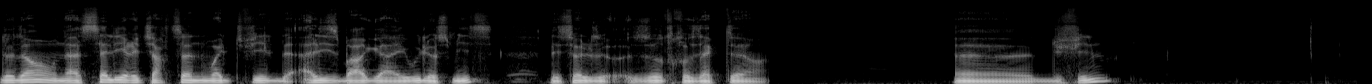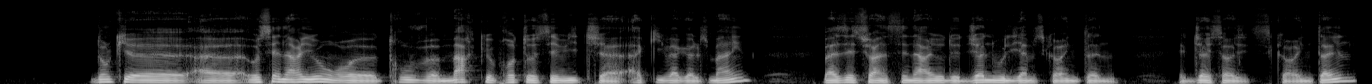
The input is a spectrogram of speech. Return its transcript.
Dedans, on a Sally Richardson, Whitefield, Alice Braga et Willow Smith, les seuls autres acteurs euh, du film. Donc, euh, au scénario, on retrouve Mark Protosevich, Akiva Goldsmine, basé sur un scénario de John Williams Corrington et Joyce Corrington,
